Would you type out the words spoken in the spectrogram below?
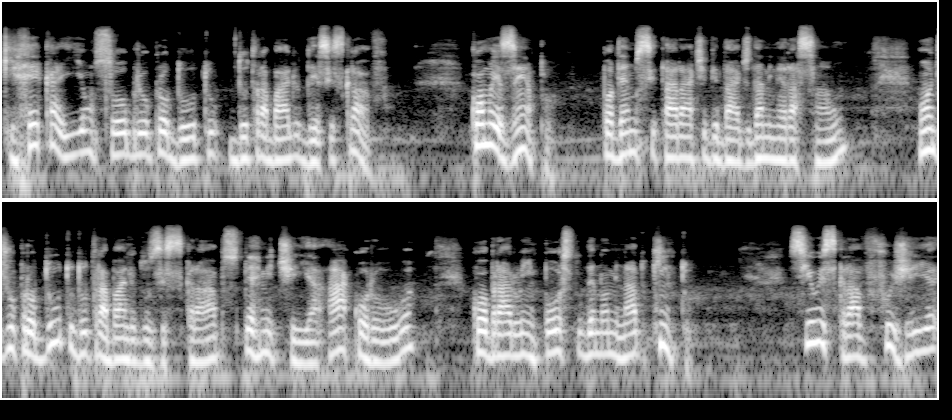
que recaíam sobre o produto do trabalho desse escravo. Como exemplo, podemos citar a atividade da mineração, onde o produto do trabalho dos escravos permitia à coroa cobrar o imposto denominado quinto. Se o escravo fugia,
